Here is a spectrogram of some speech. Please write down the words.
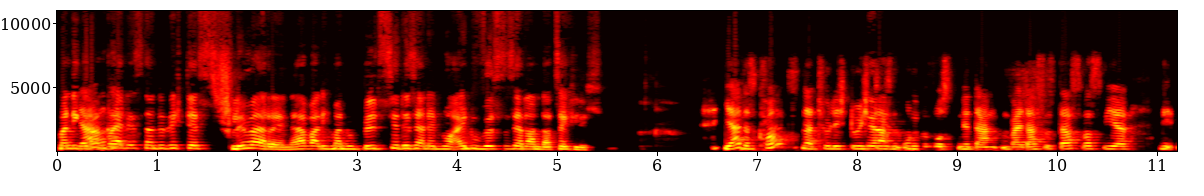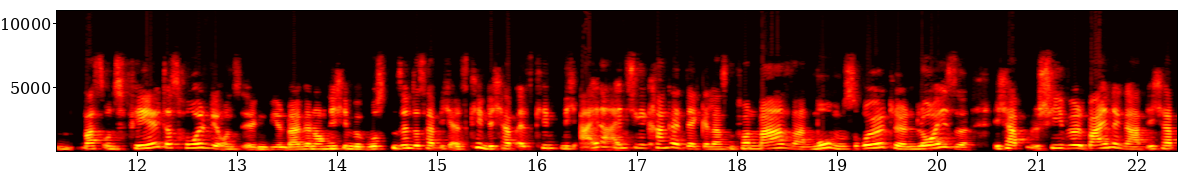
Man, die ja, Krankheit ist natürlich das Schlimmere, ne? weil ich meine, du bildest dir das ja nicht nur ein, du wirst es ja dann tatsächlich. Ja, das kommt natürlich durch ja. diesen unbewussten Gedanken, weil das ist das, was wir was uns fehlt, das holen wir uns irgendwie. Und weil wir noch nicht im Bewussten sind, das habe ich als Kind. Ich habe als Kind nicht eine einzige Krankheit weggelassen. Von Masern, Mumps, Röteln, Läuse. Ich habe schiefe Beine gehabt. Ich habe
